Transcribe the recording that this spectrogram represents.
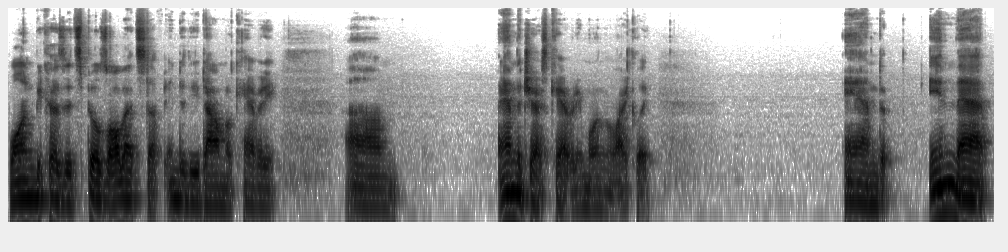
One, because it spills all that stuff into the abdominal cavity um, and the chest cavity, more than likely. And in that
